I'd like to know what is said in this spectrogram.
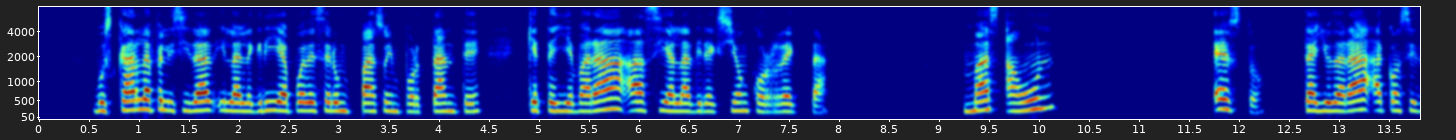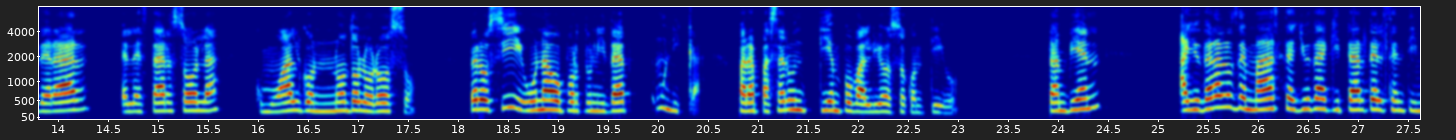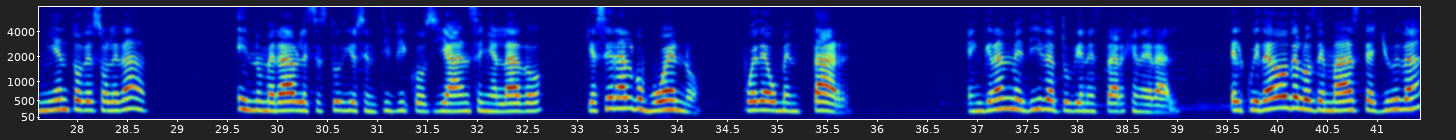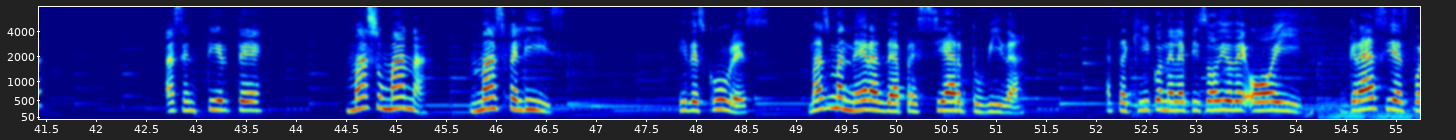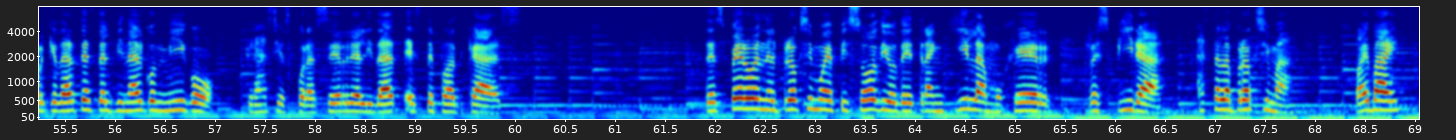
Buscar la felicidad y la alegría puede ser un paso importante que te llevará hacia la dirección correcta. Más aún, esto te ayudará a considerar el estar sola como algo no doloroso, pero sí una oportunidad única para pasar un tiempo valioso contigo. También, ayudar a los demás te ayuda a quitarte el sentimiento de soledad. Innumerables estudios científicos ya han señalado que hacer algo bueno puede aumentar en gran medida tu bienestar general. El cuidado de los demás te ayuda a sentirte más humana, más feliz y descubres más maneras de apreciar tu vida. Hasta aquí con el episodio de hoy. Gracias por quedarte hasta el final conmigo. Gracias por hacer realidad este podcast. Te espero en el próximo episodio de Tranquila Mujer. Respira. Hasta la próxima. Bye bye.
